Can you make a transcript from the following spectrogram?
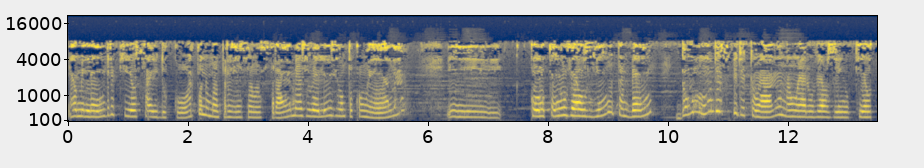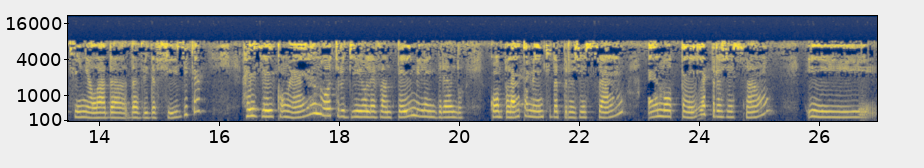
Eu me lembro que eu saí do corpo numa projeção astral, me ajoelhei junto com ela e coloquei um véuzinho também do mundo espiritual, não era um véuzinho que eu tinha lá da, da vida física. Rezei com ela, no outro dia eu levantei, me lembrando completamente da projeção, anotei a projeção e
